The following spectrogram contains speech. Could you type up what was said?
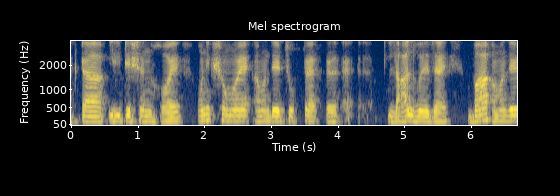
একটা ইরিটেশন হয়, অনেক সময় আমাদের চোখটা লাল হয়ে যায় বা আমাদের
